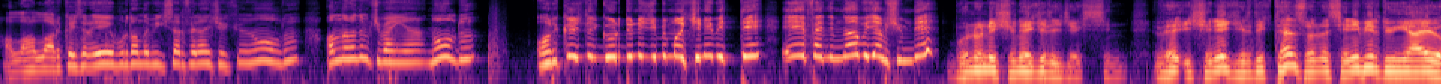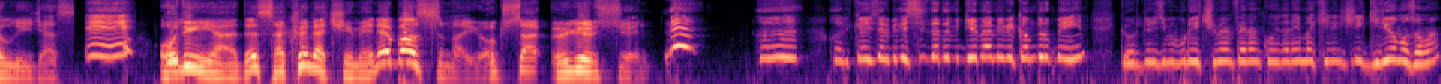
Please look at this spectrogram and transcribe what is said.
Allah Allah arkadaşlar e buradan da bilgisayar falan çekiyor. Ne oldu? Anlamadım ki ben ya. Ne oldu? Arkadaşlar gördüğünüz gibi makine bitti. E efendim ne yapacağım şimdi? Bunun içine gireceksin ve içine girdikten sonra seni bir dünyaya yollayacağız. E O dünyada sakın ha çimene basma yoksa ölürsün. Ha, Arkadaşlar bir de sizler de videoyu beğenmeyi ve kanı durup. Gördüğünüz gibi buraya çimen falan koydular. E makinenin içine giriyorum o zaman.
